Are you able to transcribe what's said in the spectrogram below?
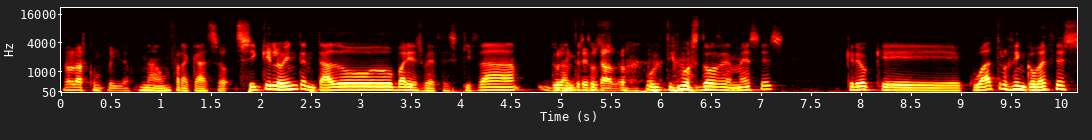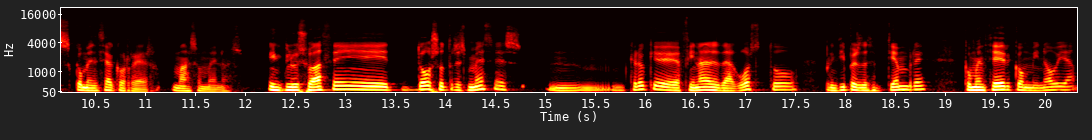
no lo has cumplido. No, un fracaso. Sí que lo he intentado varias veces. Quizá durante estos últimos 12 meses, creo que cuatro o cinco veces comencé a correr, más o menos. Incluso hace dos o tres meses, creo que a finales de agosto, principios de septiembre, comencé a ir con mi novia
